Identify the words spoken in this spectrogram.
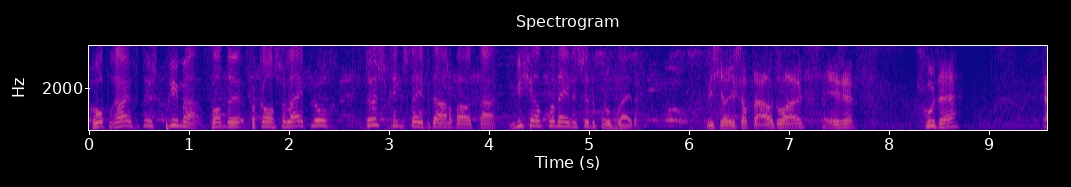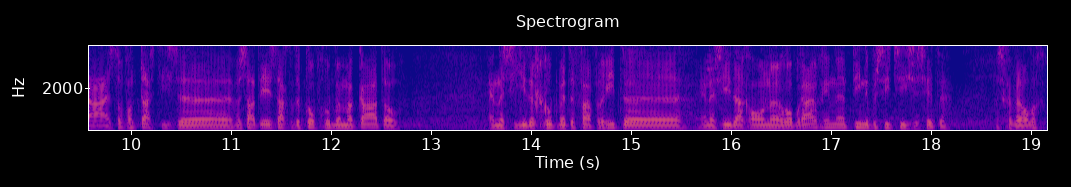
Rob Ruig dus prima van de vakantsolijploeg. Dus ging Steven Dalebout naar Michel Cornelissen, de ploegleider. Michel, je stapt de auto uit en je zegt, goed hè? Ja, het is toch fantastisch. Uh, we zaten eerst achter de kopgroep met Mercato. En dan zie je de groep met de favorieten. Uh, en dan zie je daar gewoon uh, Rob Ruig in tiende positie zitten. Dat is geweldig.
